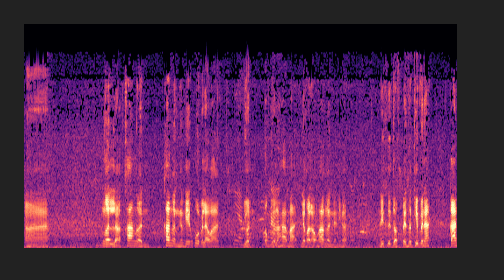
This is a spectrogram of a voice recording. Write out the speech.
เอ่อเงินเหรอค่าเงิน ค่าเงินเมื่อกี้ก็พูดไปแล้วว่าเนี่หยวนตกหยวนละห้าบาท เดี๋ยวก่อนเอาค่าเงินเดี๋ยวนี้ก่อนนี่คือจดเป็นสคริปต์ไว้นะ การ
